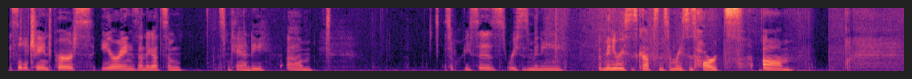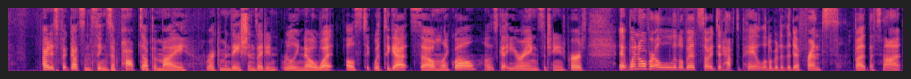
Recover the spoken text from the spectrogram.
this little change purse, earrings, and I got some some candy. Um, some Reese's Reese's mini the mini Reese's cups and some Reese's hearts. Um, I just got some things that popped up in my recommendations. I didn't really know what else to, what to get, so I'm like, well, I'll just get earrings, a change purse. It went over a little bit, so I did have to pay a little bit of the difference, but that's not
